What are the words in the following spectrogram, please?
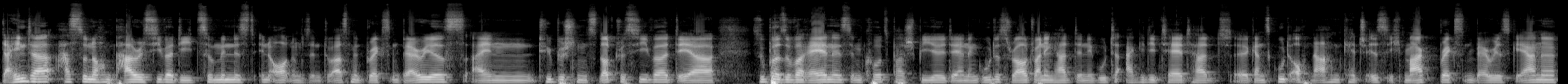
Dahinter hast du noch ein paar Receiver, die zumindest in Ordnung sind. Du hast mit Braxton Barriers einen typischen Slot-Receiver, der super souverän ist im Kurzpassspiel, der ein gutes Route-Running hat, der eine gute Agilität hat, äh, ganz gut auch nach dem Catch ist. Ich mag Braxton Barriers gerne.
